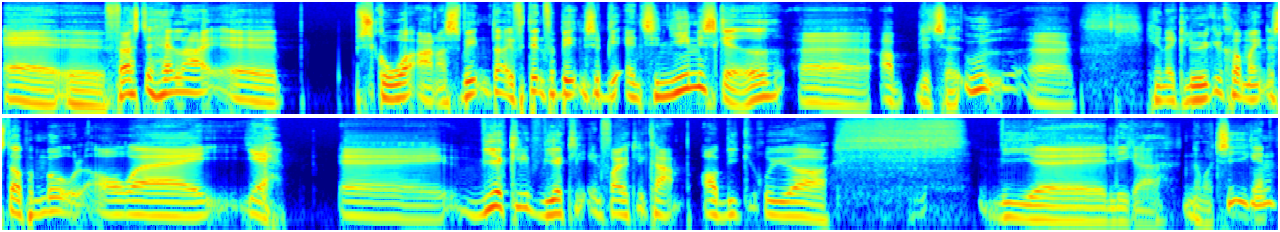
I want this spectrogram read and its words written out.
af øh, første halvleg. Øh, scorer Anders Winter, i den forbindelse bliver Antiniemi skadet øh, og bliver taget ud. Øh, Henrik Lykke kommer ind og står på mål, og øh, ja, øh, virkelig, virkelig en frygtelig kamp, og vi ryger, vi øh, ligger nummer 10 igen.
